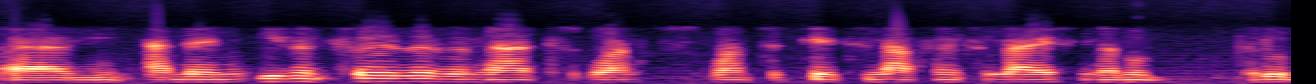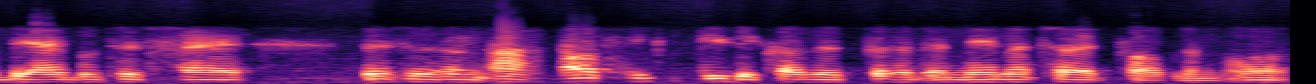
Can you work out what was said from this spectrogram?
um, and then even further than that, once once it gets enough information, it'll it'll be able to say this is an unhealthy tree because it's got a nematode problem, or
